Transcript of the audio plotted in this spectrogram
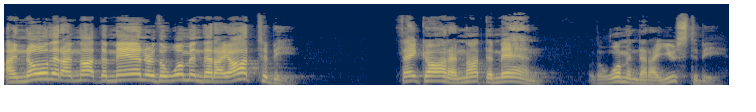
I know that I'm not the man or the woman that I ought to be. Thank God I'm not the man or the woman that I used to be.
